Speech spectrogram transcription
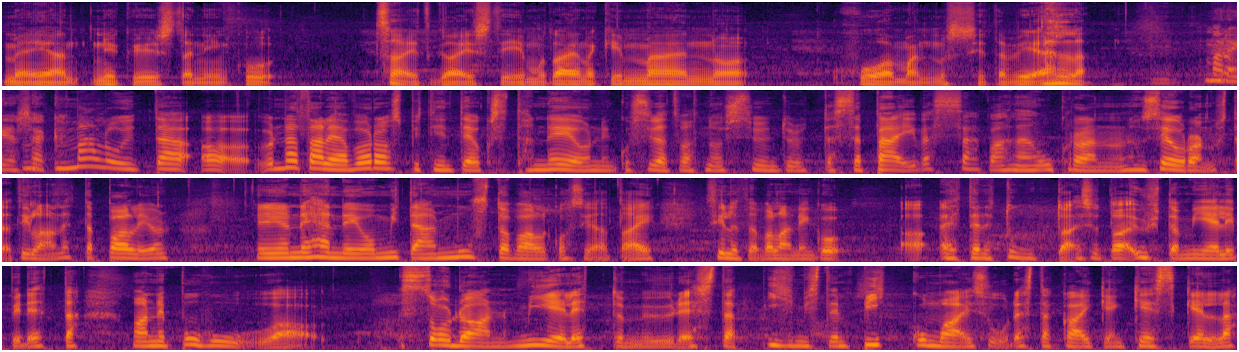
meidän nykyistä niin kuin zeitgeistia, mutta ainakin mä en ole huomannut sitä vielä. Maria Säkä. No, mä luin, että uh, Natalia Vorospitin teoksethan ne on niin kuin sillä tavalla, että ne olisi syntynyt tässä päivässä, vaan hän Ukraina on seurannut sitä tilannetta paljon. Ja nehän ei ole mitään mustavalkoisia tai sillä tavalla, niin kuin, että ne tuuttaisi jotain yhtä mielipidettä, vaan ne puhuu uh, sodan mielettömyydestä, ihmisten pikkumaisuudesta kaiken keskellä.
